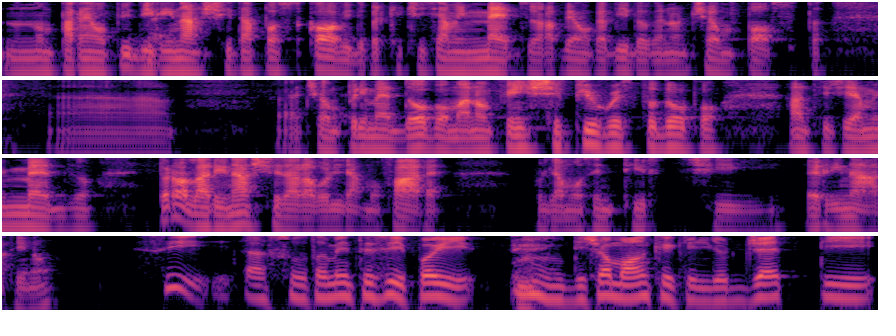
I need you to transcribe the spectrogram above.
non parliamo più di rinascita post-Covid perché ci siamo in mezzo, abbiamo capito che non c'è un post. Uh, c'è un prima e dopo, ma non finisce più questo dopo, anzi ci siamo in mezzo. Però la rinascita la vogliamo fare, vogliamo sentirci rinati, no? Sì, assolutamente sì. Poi diciamo anche che gli oggetti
